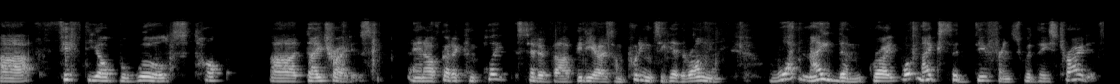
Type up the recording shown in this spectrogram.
uh, 50 of the world's top uh, day traders, and I've got a complete set of uh, videos I'm putting together on them. What made them great? What makes the difference with these traders?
